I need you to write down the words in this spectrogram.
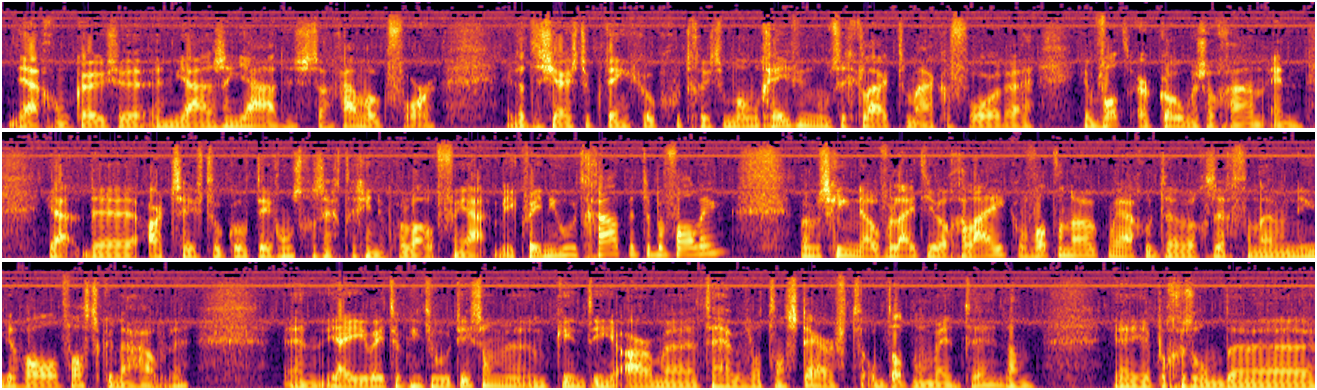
ja, gewoon keuze, een ja is een ja. Dus dan gaan we ook voor. En dat is juist ook denk ik ook goed geweest om de omgeving om zich klaar te maken voor wat er komen zou gaan. En ja, de arts heeft ook al tegen ons gezegd, de gynaecoloog, van ja, ik weet niet hoe het gaat met de bevalling. Maar misschien overlijdt hij wel gelijk of wat dan ook. Maar ja, goed, hebben we gezegd van hebben we in ieder geval vast kunnen houden. En ja, je weet ook niet hoe het is om een kind in je armen te hebben wat dan sterft op dat moment. Hè? Dan, ja, je hebt een gezonde uh,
